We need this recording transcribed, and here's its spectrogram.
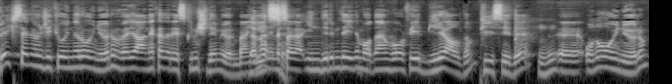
5 sene önceki oyunları oynuyorum ve ya ne kadar eskimiş demiyorum. Ben Demezsin. yeni mesela indirimdeydi Modern Warfare 1'i aldım PC'de. Hı hı. Ee, onu oynuyorum.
